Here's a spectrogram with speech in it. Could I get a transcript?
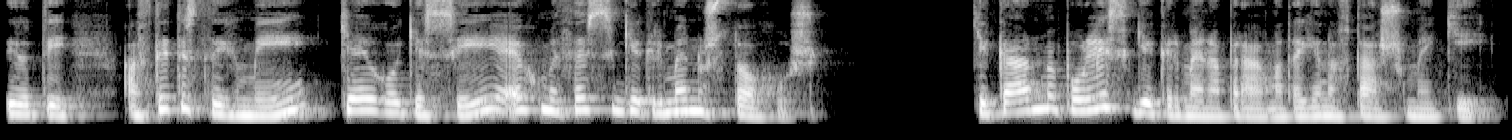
Διότι αυτή τη στιγμή και εγώ και εσύ έχουμε θέσει συγκεκριμένους στόχους. Και κάνουμε πολύ συγκεκριμένα πράγματα για να φτάσουμε εκεί.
